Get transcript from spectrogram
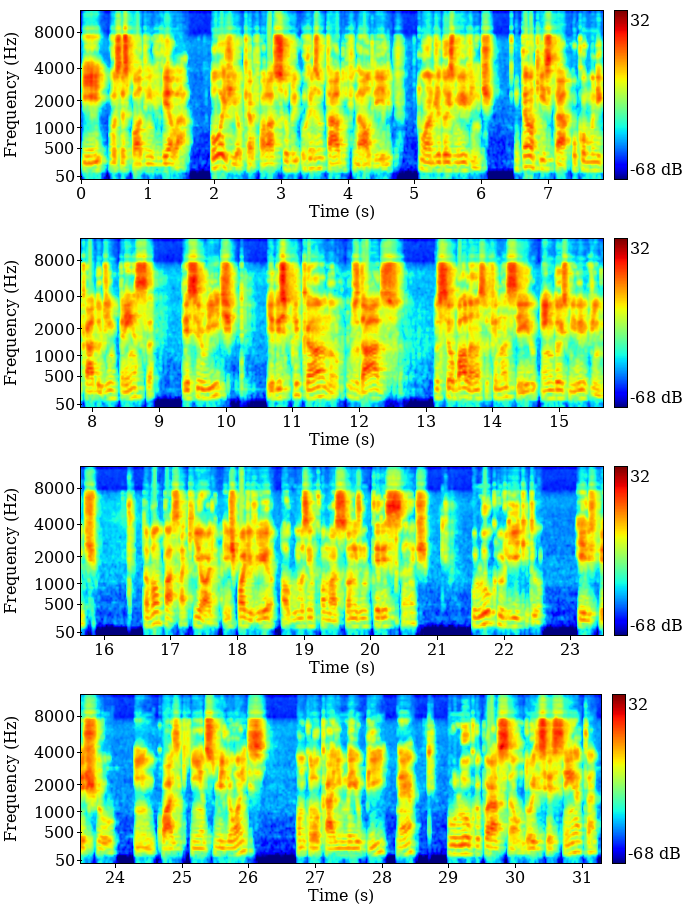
e vocês podem ver lá. Hoje eu quero falar sobre o resultado final dele no ano de 2020. Então aqui está o comunicado de imprensa desse REIT, ele explicando os dados do seu balanço financeiro em 2020. Então vamos passar aqui, olha, a gente pode ver algumas informações interessantes. O lucro líquido, ele fechou em quase 500 milhões, vamos colocar aí meio bi, né? O lucro por ação 2,60,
